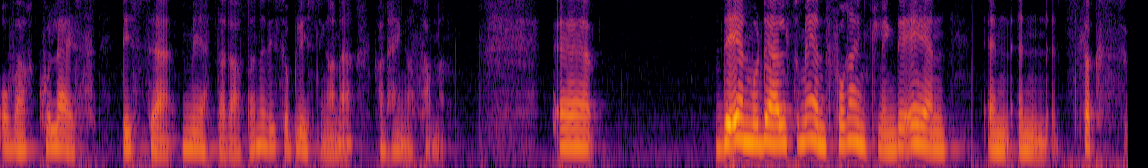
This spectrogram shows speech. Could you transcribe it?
over hvordan disse metadataene, disse opplysningene, kan henge sammen. Eh, det er en modell som er en forenkling. Det er en, en, en slags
